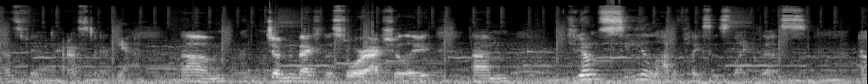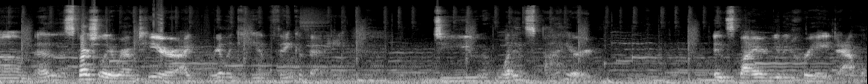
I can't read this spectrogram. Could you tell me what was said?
That's fantastic. yeah. Um, jumping back to the store, actually, um, you don't see a lot of places like this, um, especially around here. I really can't think of any. Do you? What inspired inspired you to create Dabble?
